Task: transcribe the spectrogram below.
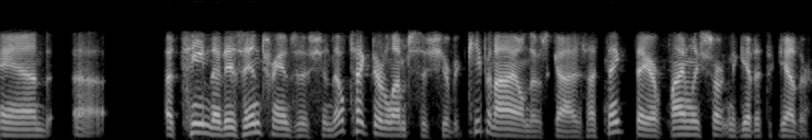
and uh, a team that is in transition. They'll take their lumps this year, but keep an eye on those guys. I think they are finally starting to get it together.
